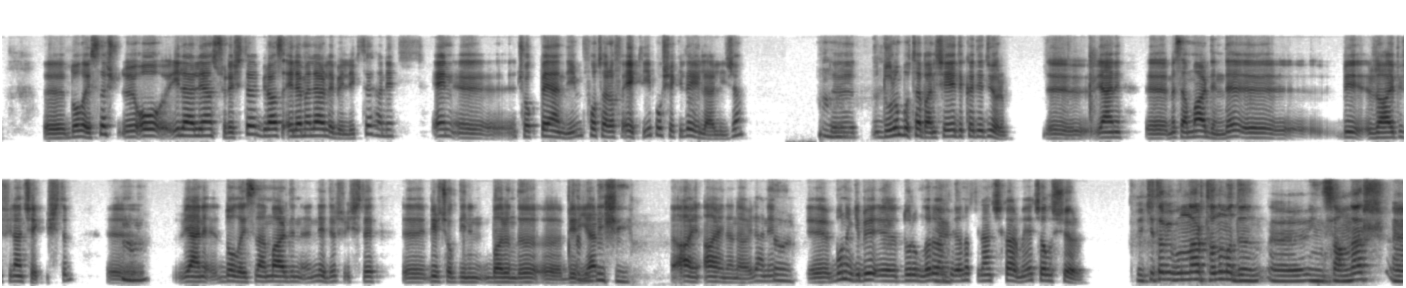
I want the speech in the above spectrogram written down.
E, dolayısıyla e, o ilerleyen süreçte biraz elemelerle birlikte hani en çok beğendiğim fotoğrafı ekleyip o şekilde ilerleyeceğim. E, durum bu tabii hani şeye dikkat ediyorum. Yani mesela Mardin'de bir rahibi falan çekmiştim. E, yani dolayısıyla Mardin nedir? İşte e, birçok dinin barındığı e, bir Tabii yer. Beşi. Aynen, aynen öyle. Hani e, bunun gibi e, durumları evet. ön plana falan çıkarmaya çalışıyorum. Peki tabii bunlar tanımadığın e, insanlar e,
